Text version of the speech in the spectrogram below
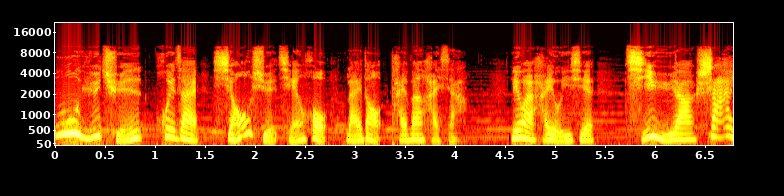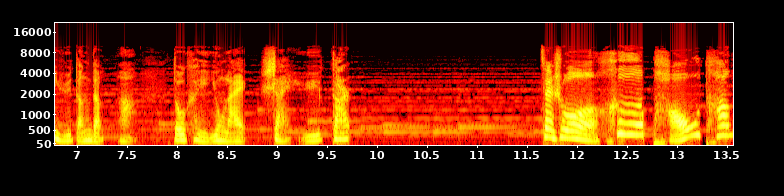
乌鱼群会在小雪前后来到台湾海峡，另外还有一些旗鱼啊、鲨鱼等等啊，都可以用来晒鱼干再说喝刨汤，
